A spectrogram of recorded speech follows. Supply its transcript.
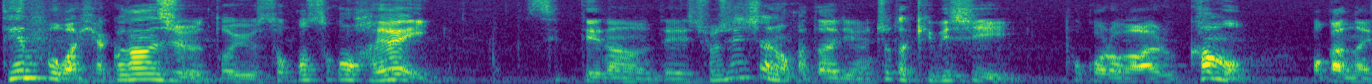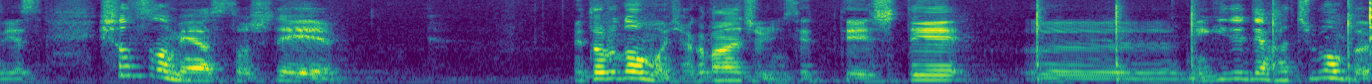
テンポが170というそこそこ速い設定なので、初心者の方にはちょっと厳しいところがあるかもわかんないです。一つの目安として、メトロノームを170に設定して、右手で8分音符。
